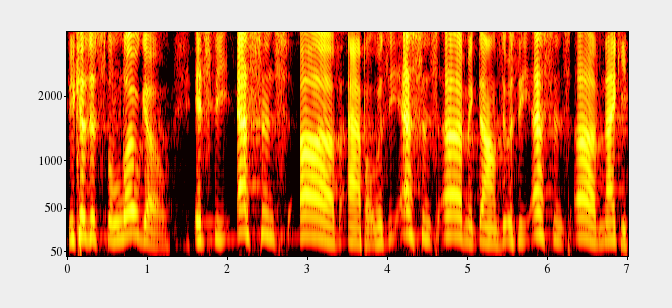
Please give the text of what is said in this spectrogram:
Because it's the logo. It's the essence of Apple. It was the essence of McDonald's. It was the essence of Nike.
